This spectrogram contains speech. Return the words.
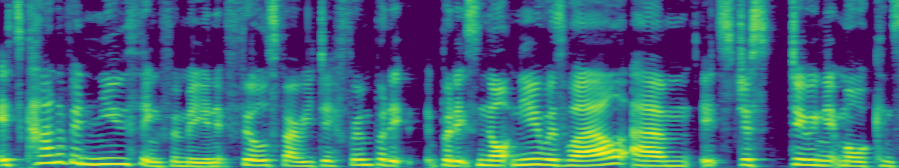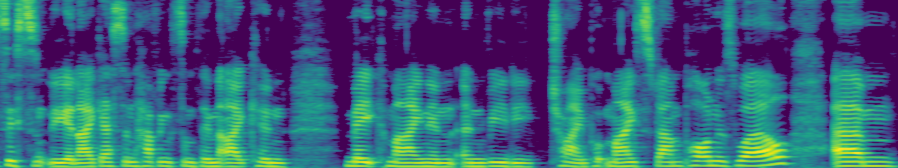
it's kind of a new thing for me, and it feels very different. But it but it's not new as well. Um, it's just doing it more consistently, and I guess and having something that I can make mine and, and really try and put my stamp on as well. Um,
